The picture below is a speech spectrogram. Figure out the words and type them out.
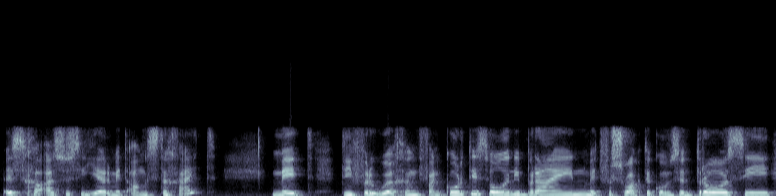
is geassosieer met angstigheid, met die verhoging van kortisol in die brein, met verswakte konsentrasie,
